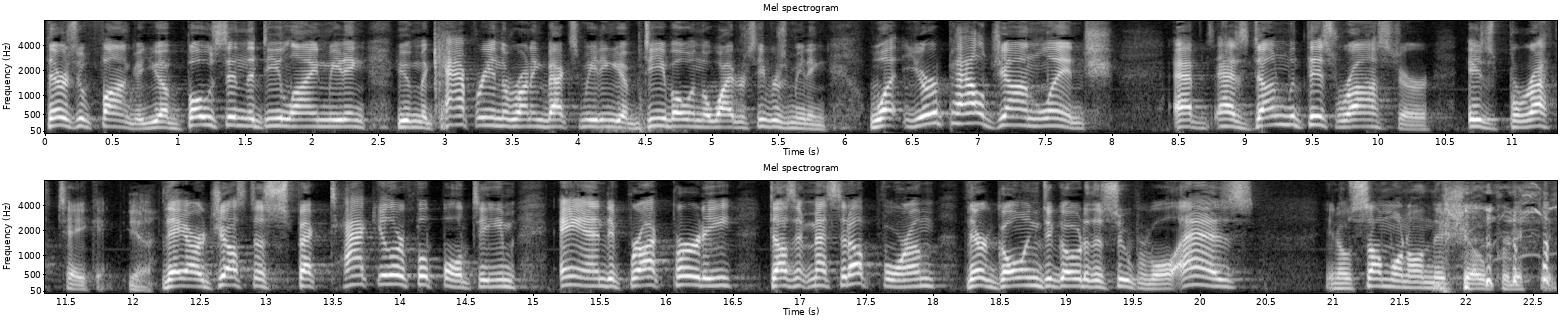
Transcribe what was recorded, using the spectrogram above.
there's Hufanga. You have Bosa in the D line meeting. You have McCaffrey in the running backs meeting. You have Deebo in the wide receivers meeting. What your pal John Lynch have- has done with this roster is breathtaking. Yeah. They are just a spectacular football team. And if Brock Purdy doesn't mess it up for them, they're going to go to the Super Bowl, as you know, someone on this show predicted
